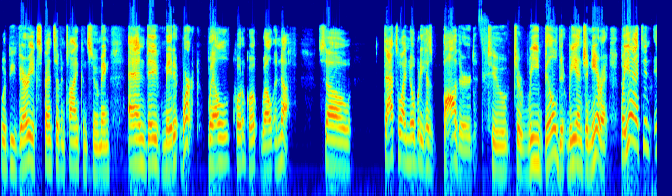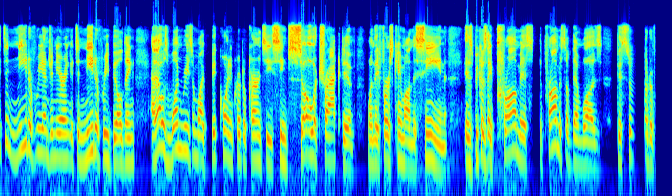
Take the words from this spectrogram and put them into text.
would be very expensive and time consuming. And they've made it work well, quote unquote, well enough. So that's why nobody has bothered to to rebuild it, re-engineer it. But yeah, it's in it's in need of re-engineering. It's in need of rebuilding, and that was one reason why Bitcoin and cryptocurrencies seemed so attractive when they first came on the scene, is because they promised the promise of them was this sort of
